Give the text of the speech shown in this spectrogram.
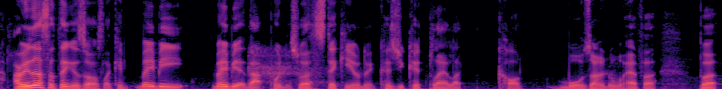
I mean, that's the thing as well. It's like if maybe maybe at that point it's worth sticking on it because you could play like COD, Warzone, or whatever. But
